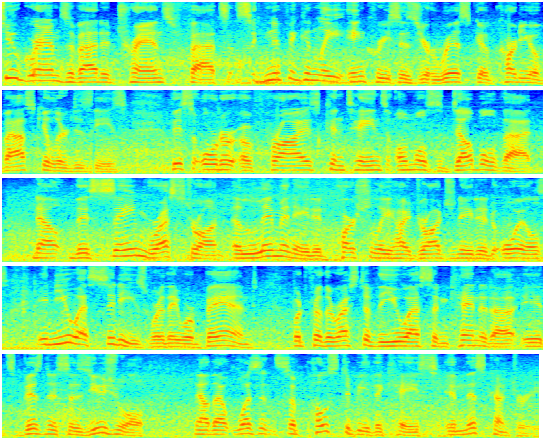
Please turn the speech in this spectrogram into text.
Two grams of added trans fats significantly increases your risk of cardiovascular disease. This order of fries contains almost double that. Now, this same restaurant eliminated partially hydrogenated oils in U.S. cities where they were banned. But for the rest of the U.S. and Canada, it's business as usual. Now, that wasn't supposed to be the case in this country.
